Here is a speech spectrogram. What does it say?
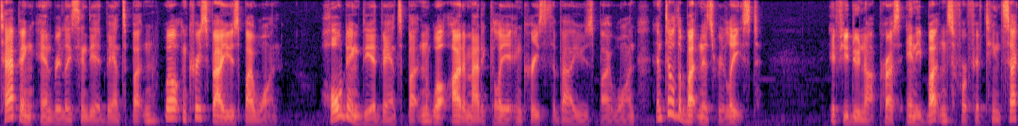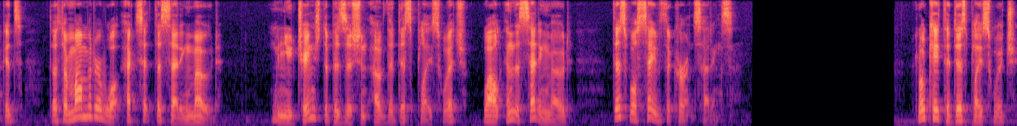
Tapping and releasing the advance button will increase values by 1. Holding the advance button will automatically increase the values by 1 until the button is released. If you do not press any buttons for 15 seconds, the thermometer will exit the setting mode. When you change the position of the display switch while in the setting mode, this will save the current settings. Locate the display switch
